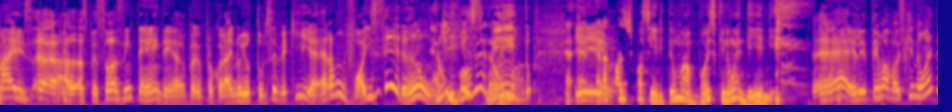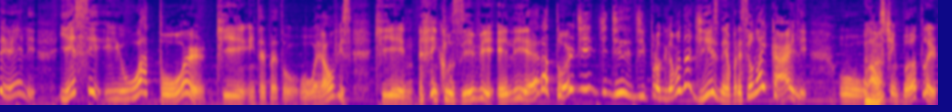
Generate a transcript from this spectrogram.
Mas uh, as pessoas entendem. Uh, procurar aí no YouTube, você vê que era um vozeirão. Era um vozeirão. Mano. É, e... Era quase tipo assim: ele tem uma voz que não é dele. É, ele tem uma voz que não é dele. E esse e o ator que interpretou o Elvis, que inclusive ele era ator de, de, de, de programa da Disney, apareceu no iCarly, o uhum. Austin Butler.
